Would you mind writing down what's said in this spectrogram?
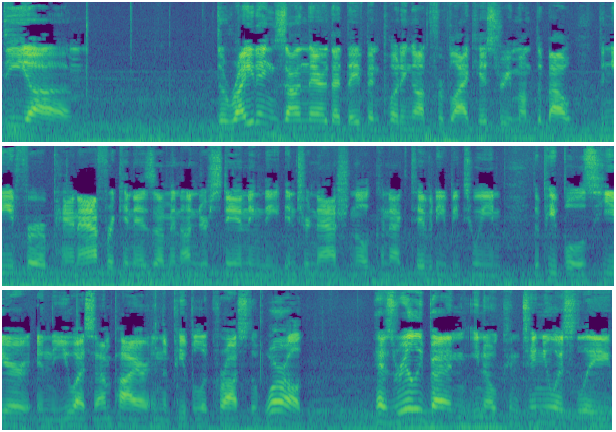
the um, the writings on there that they've been putting up for Black History Month about the need for Pan Africanism and understanding the international connectivity between the peoples here in the U.S. empire and the people across the world has really been, you know, continuously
